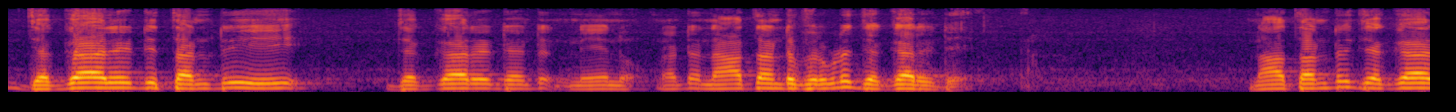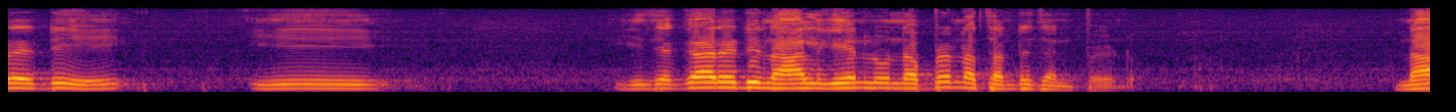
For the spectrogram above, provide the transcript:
జగ్గారెడ్డి తండ్రి జగ్గారెడ్డి అంటే నేను అంటే నా తండ్రి పేరు కూడా జగ్గారెడ్డి. నా తండ్రి జగ్గారెడ్డి ఈ ఈ జగ్గారెడ్డి నాలుగేళ్ళు ఉన్నప్పుడే నా తండ్రి చనిపోయాడు. నా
